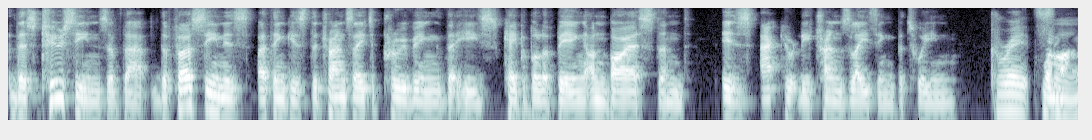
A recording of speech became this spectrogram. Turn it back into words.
there's two scenes of that. The first scene is i think is the translator proving that he's capable of being unbiased and is accurately translating between great scene.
